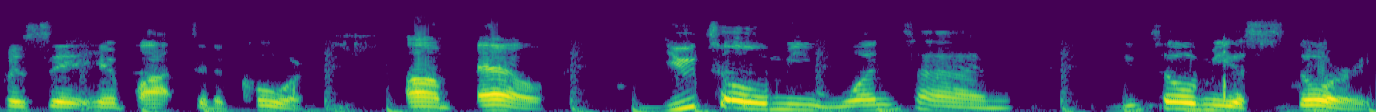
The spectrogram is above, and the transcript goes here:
percent hip hop to the core. Um, L, you told me one time, you told me a story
